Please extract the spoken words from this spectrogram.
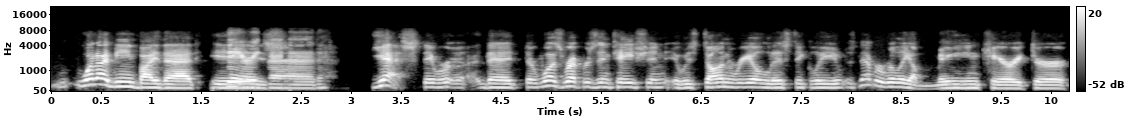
What I mean by that is very good. Yes, they were that there was representation. It was done realistically. It was never really a main character,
